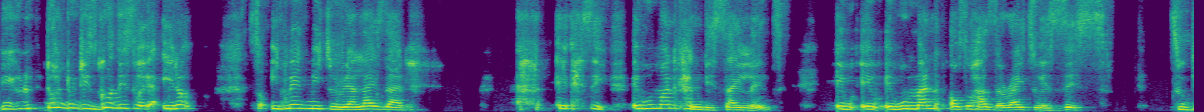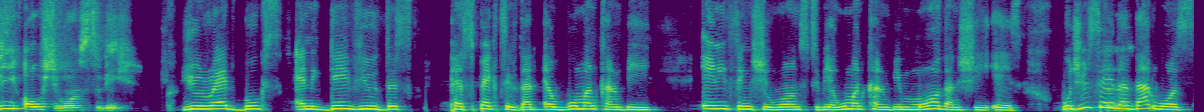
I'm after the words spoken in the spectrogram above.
you don't do this, go this way, you know. So it made me to realize that eh, eh, see, a woman can be silent. A, a, a woman also has the right to exist, to be all she wants to be. You read books and it gave you this perspective that a woman can be anything she wants to be. A woman can be more than she is. Would you say that that was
